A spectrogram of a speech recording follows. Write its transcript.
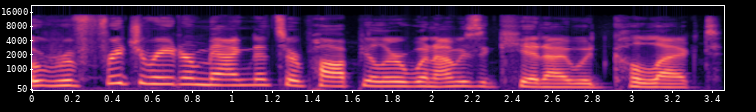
refrigerator magnets are popular. When I was a kid, I would collect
